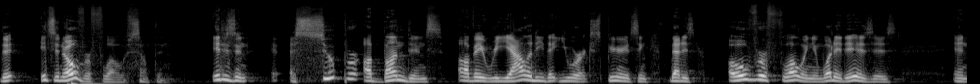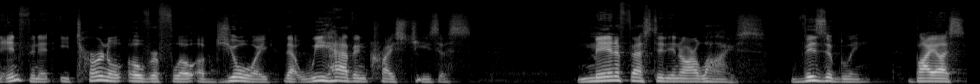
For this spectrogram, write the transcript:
It's an overflow of something. It is an, a superabundance of a reality that you are experiencing that is overflowing. And what it is, is an infinite, eternal overflow of joy that we have in Christ Jesus, manifested in our lives visibly by us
